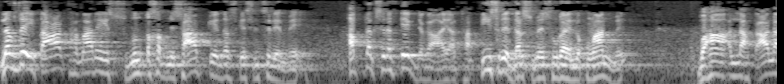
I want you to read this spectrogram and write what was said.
لفظ اطاعت ہمارے اس منتخب نصاب کے درس کے سلسلے میں اب تک صرف ایک جگہ آیا تھا، تیسرے درس میں سورہ لقمان میں۔ وہاں اللہ تعالی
